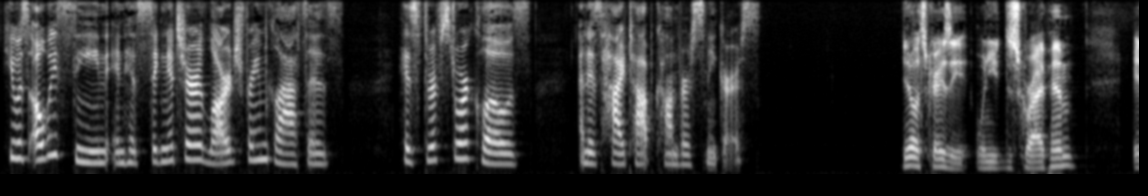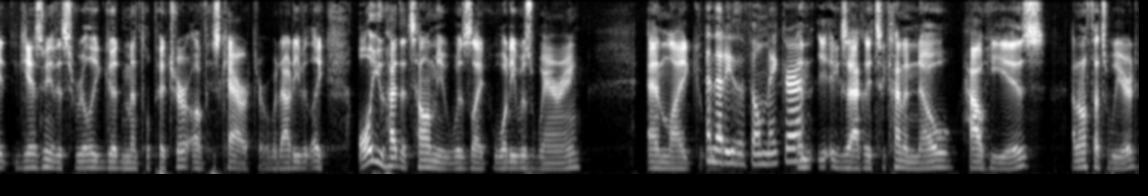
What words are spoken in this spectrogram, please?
He was always seen in his signature large frame glasses, his thrift store clothes, and his high top Converse sneakers. You know what's crazy? When you describe him, it gives me this really good mental picture of his character without even like all you had to tell me was like what he was wearing and like And that he's a filmmaker. and exactly to kind of know how he is. I don't know if that's weird,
